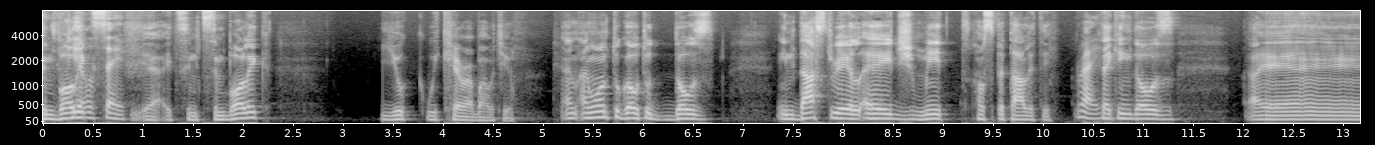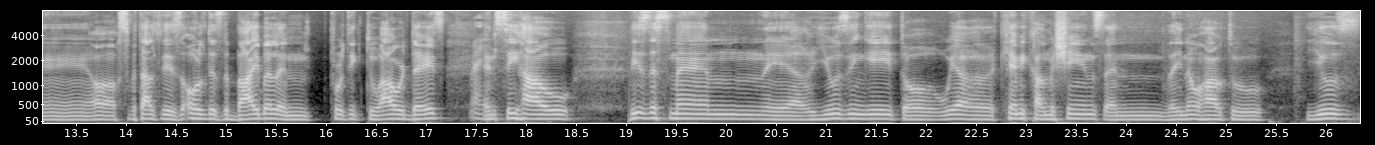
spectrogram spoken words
symbolic. feel safe. Yeah, it's sym- symbolic. You, we care about you, and I want to go to those industrial age meet hospitality. Right. Taking those uh, hospitality is old as the Bible and put it to our days Right. and see how businessmen are using it or we are chemical machines and they know how to use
